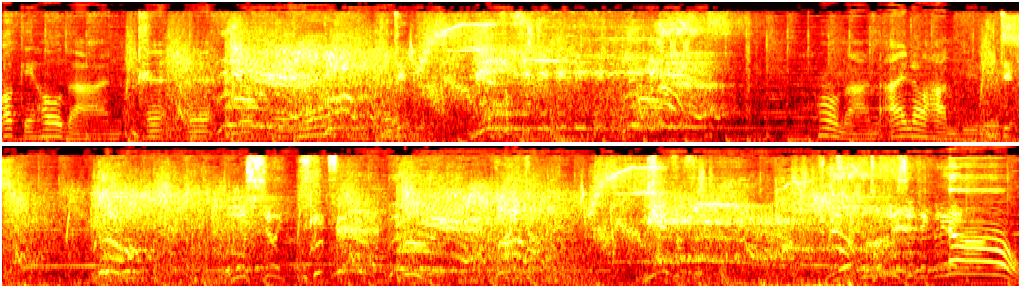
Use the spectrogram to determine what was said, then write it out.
Okay, hold on. Uh, uh, uh, uh. Hold on, I know how to do this. No!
